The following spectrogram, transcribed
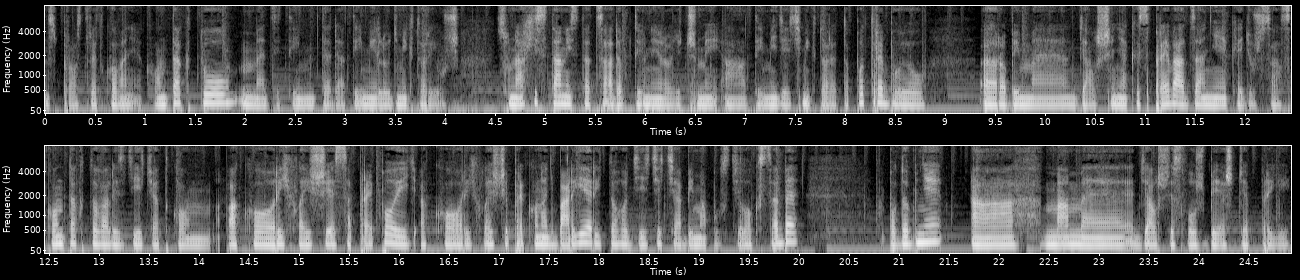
sprostredkovania kontaktu medzi tým, teda tými ľuďmi, ktorí už sú nachystaní stať sa adoptívnymi rodičmi a tými deťmi, ktoré to potrebujú robíme ďalšie nejaké sprevádzanie, keď už sa skontaktovali s dieťatkom, ako rýchlejšie sa prepojiť, ako rýchlejšie prekonať bariéry toho dieťaťa, aby ma pustilo k sebe a podobne. A máme ďalšie služby ešte pri e,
